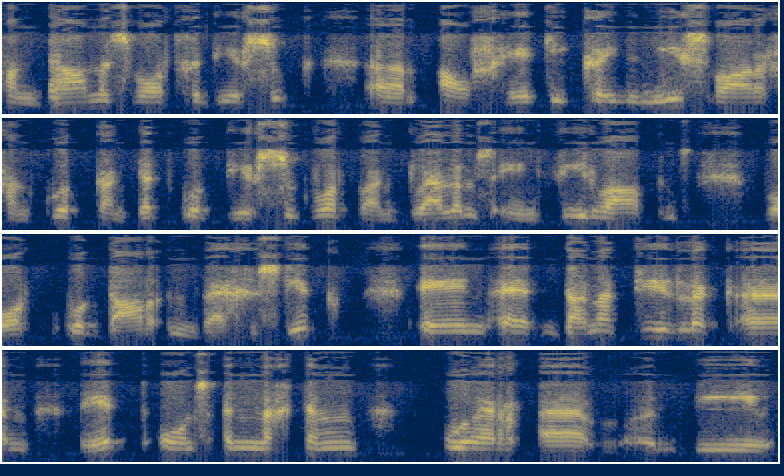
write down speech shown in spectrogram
van dames word gedeursoek. Ehm um, al het jy kruideniersware gaan koop kan dit ook deursoek word want dwelms en vuurwapens word ook daarin weggesteek. En uh, dan natuurlik ehm um, het ons inligting oor uh die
